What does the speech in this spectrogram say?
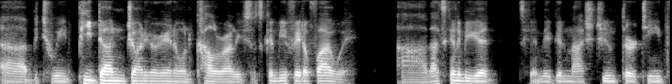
uh, between Pete Dunne, Johnny Gargano, and O'Reilly. So it's going to be a fatal five way. Uh, that's going to be good. It's going to be a good match June 13th.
